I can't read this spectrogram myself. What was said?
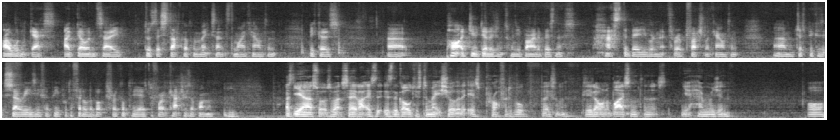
I wouldn't guess. I'd go and say, does this stack up and make sense to my accountant? Because uh, part of due diligence when you're buying a business has to be running it through a professional accountant, um, just because it's so easy for people to fiddle the books for a couple of years before it catches up on them. That's, yeah, that's what I was about to say. Like, is the, is the goal just to make sure that it is profitable, basically? Because you don't want to buy something that's yeah hemorrhaging or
